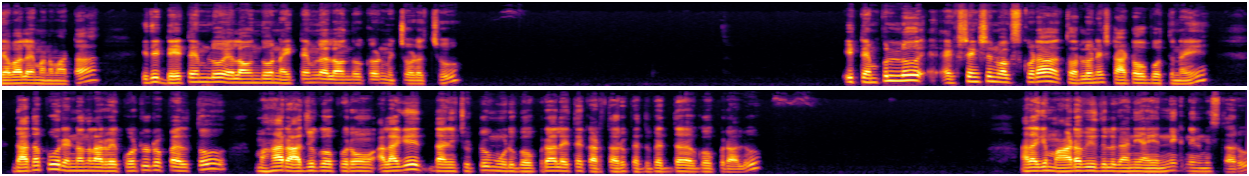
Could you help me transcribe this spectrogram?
దేవాలయం అన్నమాట. ఇది డే టైంలో ఎలా ఉందో, నైట్ టైంలో ఎలా ఉందో కూడా మీరు చూడొచ్చు. ఈ టెంపుల్‌లో ఎక్స్‌టెన్షన్ వర్క్స్ కూడా త్వరలోనే స్టార్ట్ అవ్వబోతున్నాయి. దాదాపు రెండు వందల అరవై కోట్ల రూపాయలతో మహారాజు గోపురం, అలాగే దాని చుట్టూ మూడు గోపురాలు అయితే కడతారు. పెద్ద పెద్ద గోపురాలు. అలాగే మాడ వీధులు కానీ అవన్నీ నిర్మిస్తారు.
